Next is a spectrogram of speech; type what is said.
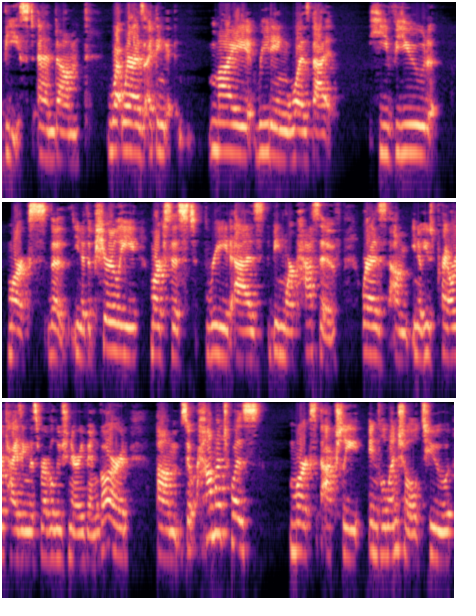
beast. And um, wh- whereas I think my reading was that he viewed Marx, the you know the purely Marxist read as being more passive, whereas um, you know he was prioritizing this revolutionary vanguard um, so, how much was Marx actually influential to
